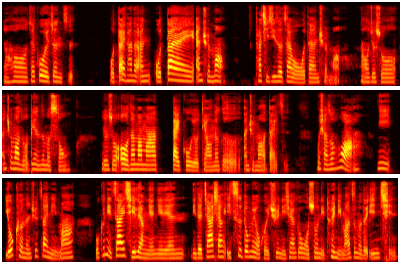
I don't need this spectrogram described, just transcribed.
然后再过一阵子，我戴他的安，我戴安全帽，他骑机车载我，我戴安全帽。然后就说安全帽怎么变得这么松？就说哦，他妈妈戴过有条那个安全帽的带子。我想说哇，你有可能去载你妈？我跟你在一起两年，你连你的家乡一次都没有回去，你现在跟我说你对你妈这么的殷勤，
